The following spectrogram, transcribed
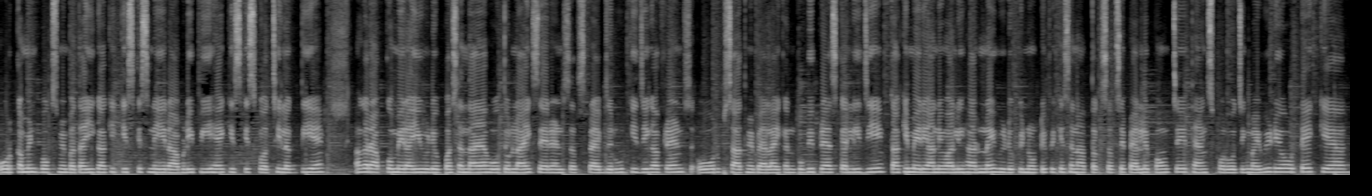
और कमेंट बॉक्स में बताइएगा कि किस किस ने ये राबड़ी पी है किस किस को अच्छी लगती है। अगर आपको मेरा ये वीडियो पसंद आया हो तो लाइक शेयर एंड सब्सक्राइब ज़रूर कीजिएगा फ्रेंड्स और साथ में बेल आइकन को भी प्रेस कर लीजिए, ताकि मेरी आने वाली हर नई वीडियो की नोटिफिकेशन आप तक सबसे पहले पहुँचे। Thanks for watching my video take care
